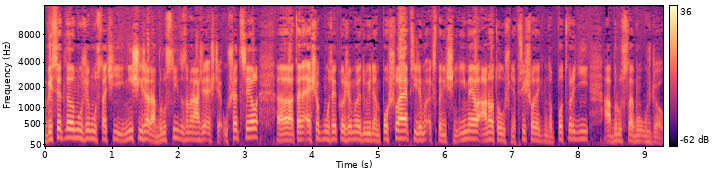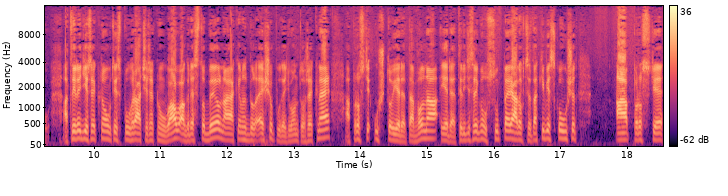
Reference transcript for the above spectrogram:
vysvětlil mu, že mu stačí nižší řada bruslí, to znamená, že ještě ušetřil. Eh, ten e-shop mu řekl, že mu je druhý den pošle, přijde mu expediční e-mail, ano, to už mě přišlo, teď to potvrdí a brusle mu už jdou. A ty lidi řeknou, ty spoluhráči řeknou, wow, a kde jsi to byl, na jakém byl e-shopu, teď on to řekne a prostě už to jede, ta vlna jede. Ty lidi si řeknou, super, já to chci taky vyzkoušet, a prostě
